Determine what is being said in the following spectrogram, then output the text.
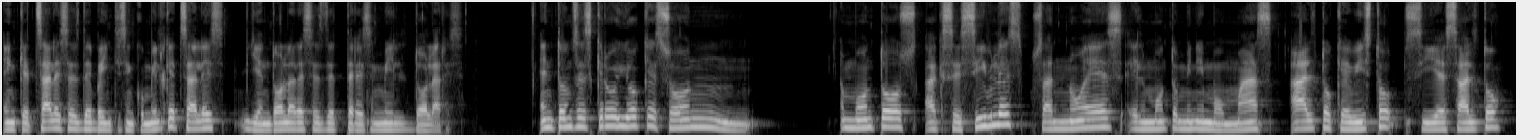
en quetzales es de 25 mil quetzales y en dólares es de 3 mil dólares. Entonces creo yo que son montos accesibles, o sea, no es el monto mínimo más alto que he visto, sí es alto,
